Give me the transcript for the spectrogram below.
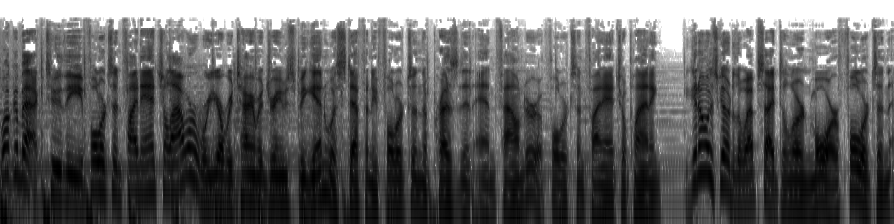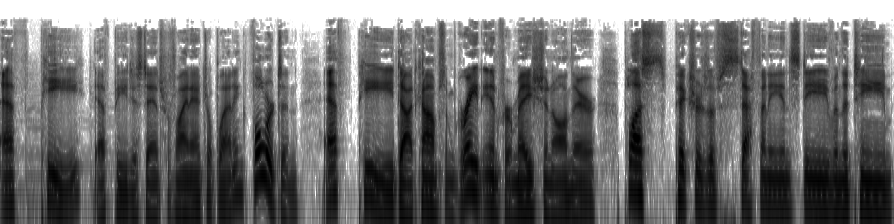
Welcome back to the Fullerton Financial Hour, where your retirement dreams begin with Stephanie Fullerton, the president and founder of Fullerton Financial Planning. You can always go to the website to learn more. Fullerton FP, FP just stands for financial planning. FullertonFP.com. Some great information on there, plus pictures of Stephanie and Steve and the team.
